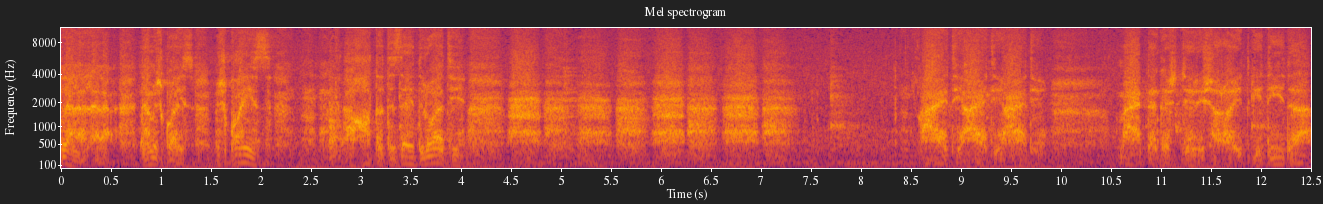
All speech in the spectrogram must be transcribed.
لا لا لا لا ده مش كويس مش كويس. هخطط إزاي دلوقتي؟ عادي عادي عادي. محتاج اشتري شرايط جديدة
